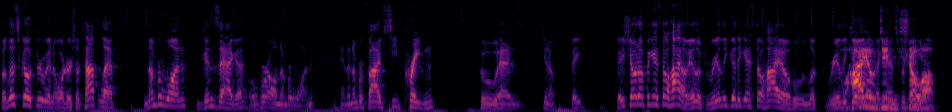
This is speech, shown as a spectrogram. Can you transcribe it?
But let's go through in order. So top left, number one, Gonzaga, overall number one, and the number five seed Creighton, who has you know they they showed up against Ohio. They looked really good against Ohio, who looked really Ohio good didn't against show up.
